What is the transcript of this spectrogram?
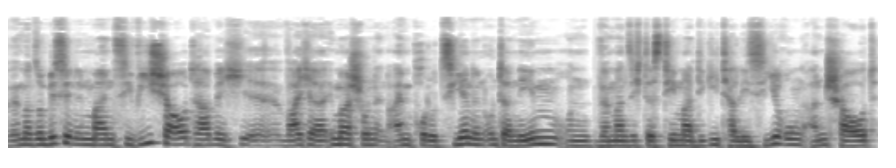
Wenn man so ein bisschen in meinen CV schaut, habe ich, äh, war ich ja immer schon in einem produzierenden Unternehmen und wenn man sich das Thema Digitalisierung anschaut,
